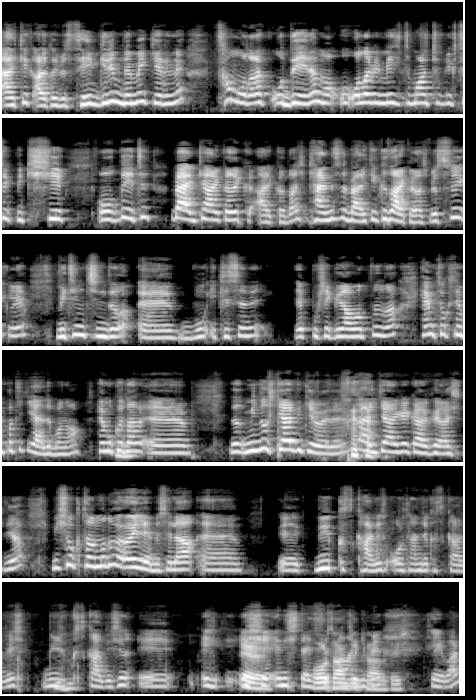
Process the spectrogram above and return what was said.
erkek arkadaş sevgilim demek yerine tam olarak o değil ama o olabilme ihtimali çok yüksek bir kişi olduğu için belki arkadaş arkadaş kendisi de belki kız arkadaş ve sürekli metin içinde e, bu ikisini hep bu şekilde anlattığında hem çok sempatik geldi bana hem o kadar e, minnoş geldi ki böyle. Belki erkek arkadaş diyor. Bir şok tanımadı ve öyle mesela e, e, büyük kız kardeş, ortanca kız kardeş, büyük kız kardeşin e, e- eşi, Evet, eniştesi ortanca falan gibi kardeş. şey var.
